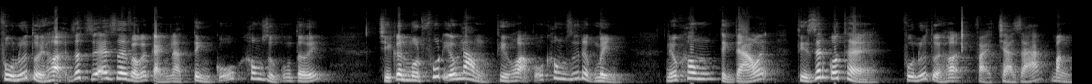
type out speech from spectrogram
phụ nữ tuổi hợi rất dễ rơi vào cái cảnh là tình cũ không rủ cũng tới. Chỉ cần một phút yếu lòng thì họ cũng không giữ được mình. Nếu không tỉnh táo ấy thì rất có thể phụ nữ tuổi hợi phải trả giá bằng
